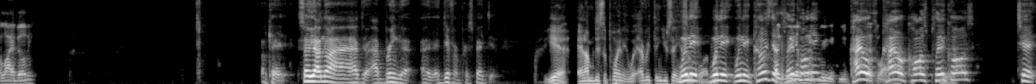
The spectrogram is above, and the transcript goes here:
a liability? Okay, so y'all know I I have to I bring a, a, a different perspective. Yeah, and I'm disappointed with everything you're saying. When so it far, when but it when it comes to Because play calling, agree with you. Kyle Kyle calls play Yeah. calls to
